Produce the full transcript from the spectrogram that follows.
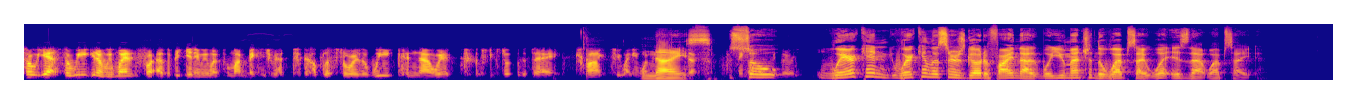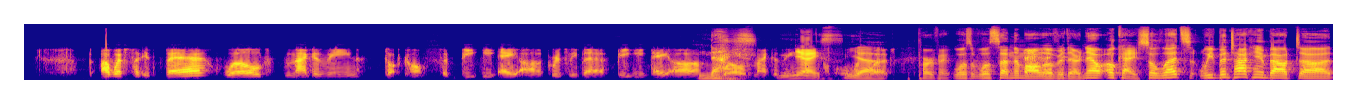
so yeah, so we you know we went for at the beginning we went from like making sure we had a couple of stories a week, and now we're two or three stories a day, trying to anyway. Nice. So where can where can listeners go to find that? Well, you mentioned the website. What is that website? Our website is bearworldmagazine.com. So B E A R Grizzly Bear B E A R Nice. World Magazine. Nice. Yeah. Perfect. We'll we'll send them all over there. Now, okay, so let's we've been talking about uh,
